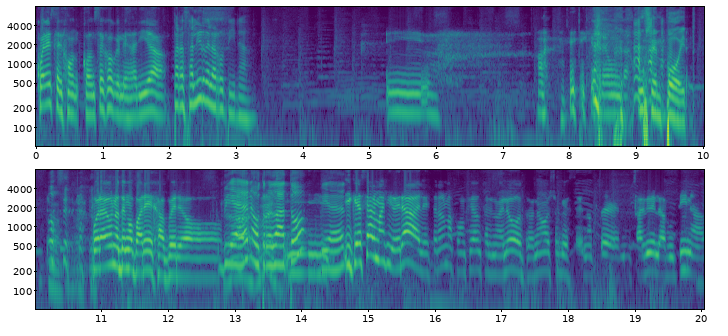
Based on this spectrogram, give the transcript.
¿Cuál es el con- consejo que les daría? Para salir de la rutina. Y... Ah, Qué pregunta. Usen Poet. No. Por algo no tengo pareja, pero... Bien, otro dato. Y, Bien. y que sean más liberales, tener más confianza el uno del otro, ¿no? Yo qué sé, no sé, salir de la rutina.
